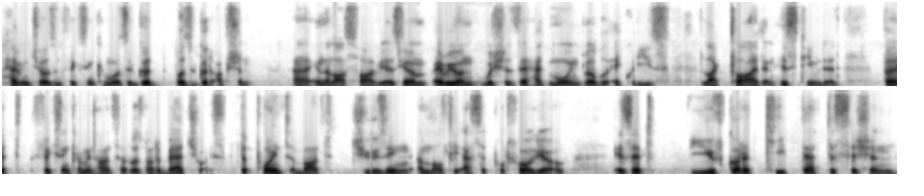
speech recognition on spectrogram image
having chosen fixed income was a good was a good option uh, in the last five years. You know, everyone wishes they had more in global equities like Clyde and his team did, but fixed income in hindsight was not a bad choice. The point about choosing a multi-asset portfolio is that you've got to keep that decision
